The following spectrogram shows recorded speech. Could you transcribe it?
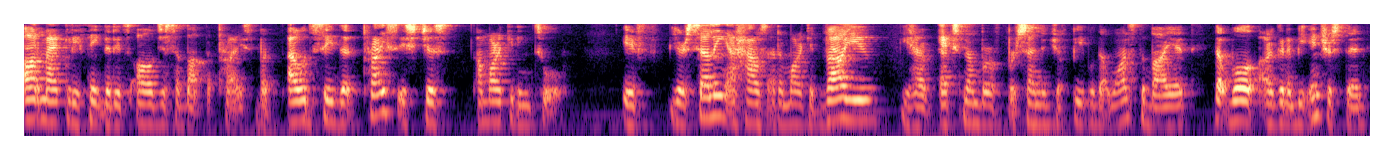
automatically think that it's all just about the price. But I would say that price is just a marketing tool. If you're selling a house at a market value, you have X number of percentage of people that wants to buy it that will are going to be interested.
